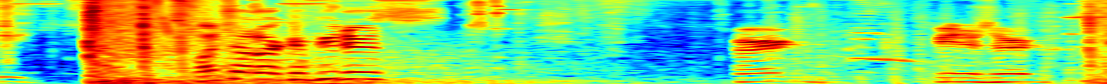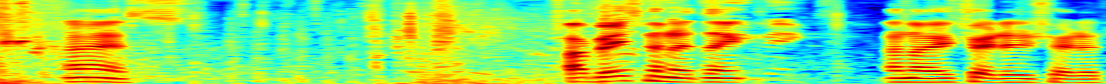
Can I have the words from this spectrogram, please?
returned. One shot our computers. Hurt. Peter's hurt. Nice. Our basement, I think. Oh no, he traded, he traded.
